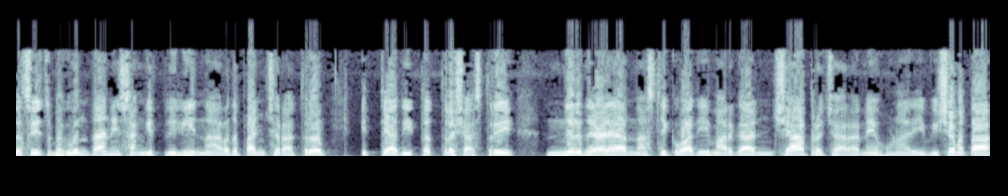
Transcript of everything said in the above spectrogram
तसेच भगवंतांनी सांगितलेली नारद पांचरात्र इत्यादी तत्रशास्त्रे निरनिराळ्या नास्तिकवादी मार्गांच्या प्रचाराने होणारी विषमता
